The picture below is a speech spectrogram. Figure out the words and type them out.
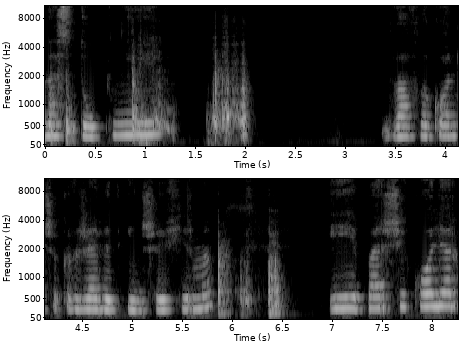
Наступні два флакончики вже від іншої фірми. І перший колір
